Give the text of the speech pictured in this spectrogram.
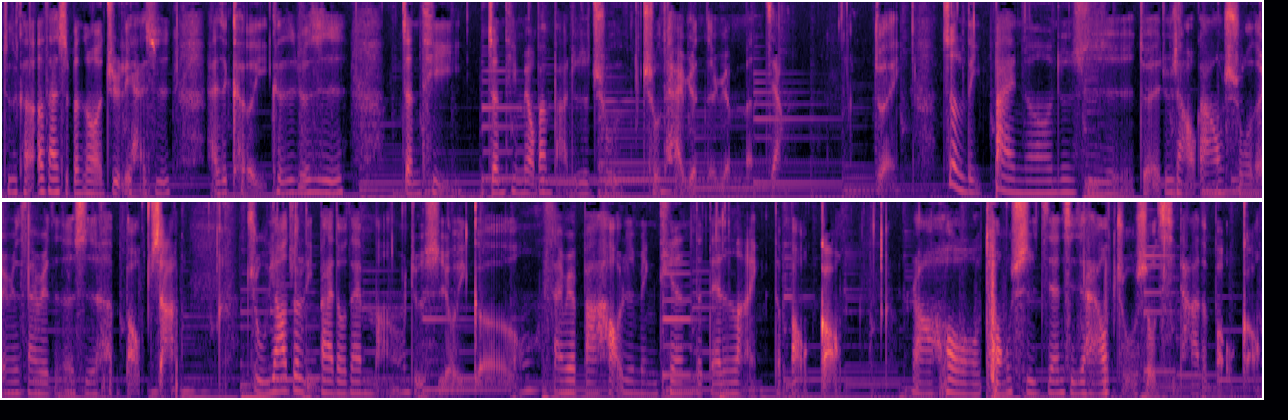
就是可能二三十分钟的距离，还是还是可以。可是就是整体整体没有办法，就是出出太远的人们这样。对，这礼拜呢，就是对，就像我刚刚说的，因为三月真的是很爆炸，主要这礼拜都在忙，就是有一个三月八号，就是明天的 deadline 的报告。然后同时间其实还要着手其他的报告，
